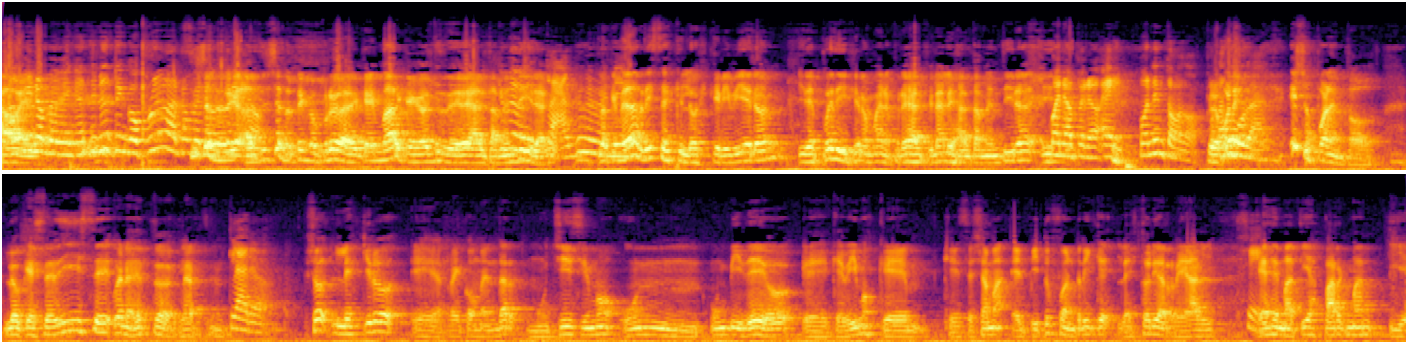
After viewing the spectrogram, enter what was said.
a mí no me vengan, si no tengo pruebas no me yo lo no, creo. si yo no tengo prueba de que hay marca, es alta ¿Qué me mentira. ven- claro, ¿qué me lo que me da risa es que lo escribieron y después dijeron, bueno, pero al final es alta mentira. Y, Bueno, pero, hey, ponen todo, pero ponen- dudas. ellos ponen todo. Lo que se dice, bueno, esto, claro. Claro. Yo les quiero eh, recomendar muchísimo un, un video eh, que vimos que, que se llama El Pitufo Enrique, la historia real, Sí. es de Matías Parkman y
